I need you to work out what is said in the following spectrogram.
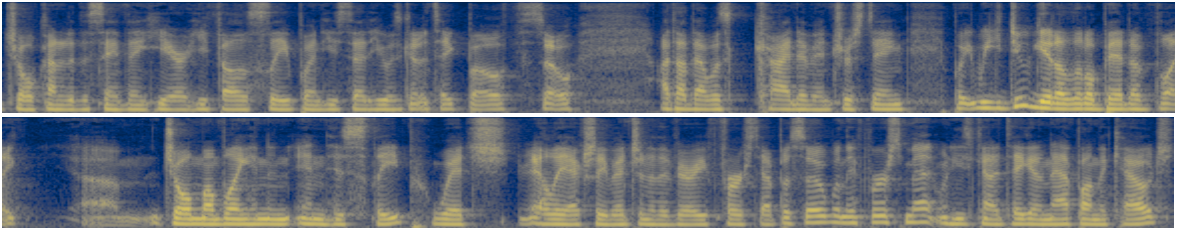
Joel kind of did the same thing here. He fell asleep when he said he was going to take both. So I thought that was kind of interesting. But we do get a little bit of like um, Joel mumbling in, in his sleep, which Ellie actually mentioned in the very first episode when they first met, when he's kind of taking a nap on the couch.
